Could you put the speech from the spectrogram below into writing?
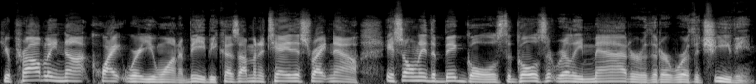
you're probably not quite where you want to be. Because I'm going to tell you this right now it's only the big goals, the goals that really matter, that are worth achieving.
